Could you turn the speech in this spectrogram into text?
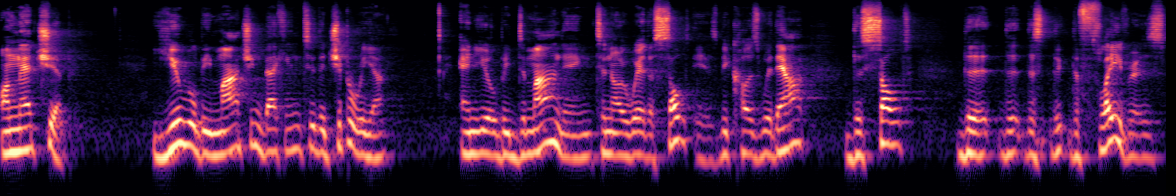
on that chip, you will be marching back into the chipperia and you'll be demanding to know where the salt is because without the salt, the, the, the, the, flavors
